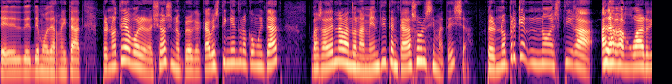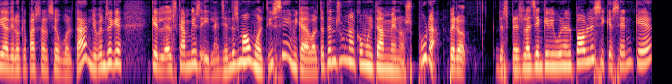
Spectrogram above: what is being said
de, de, de modernitat, però no té a veure això, sinó però que acabes tinguent una comunitat basada en l'abandonament i tancada sobre si mateixa però no perquè no estiga a l'avantguàrdia de lo que passa al seu voltant. Jo penso que, que els canvis... I la gent es mou moltíssim i cada volta tens una comunitat menys pura. Però després la gent que viu en el poble sí que sent que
